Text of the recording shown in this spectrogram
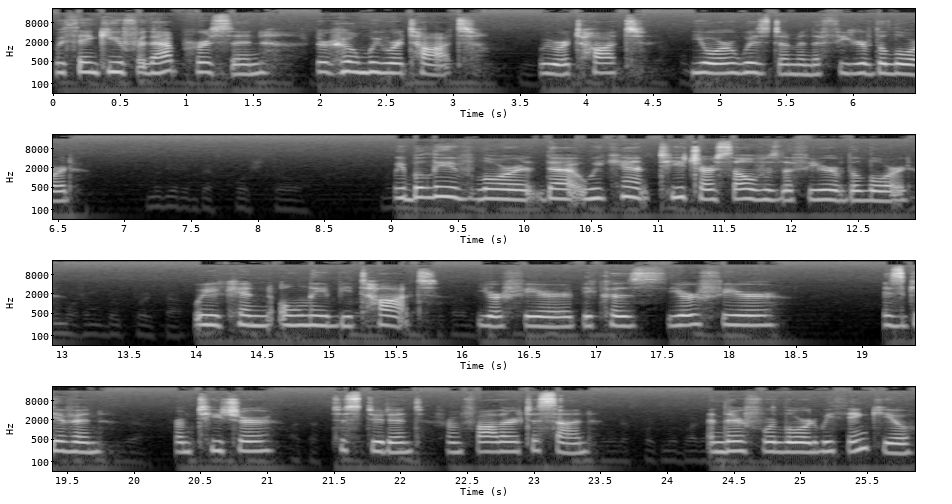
We thank you for that person through whom we were taught we were taught your wisdom and the fear of the Lord. We believe, Lord, that we can't teach ourselves the fear of the Lord. We can only be taught your fear because your fear is given from teacher to student, from father to son. And therefore, Lord, we thank you.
